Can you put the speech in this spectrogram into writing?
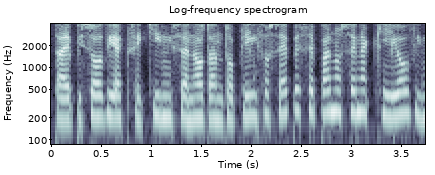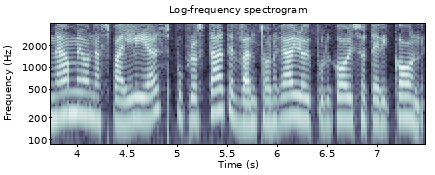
Τα επεισόδια ξεκίνησαν όταν το πλήθος έπεσε πάνω σε ένα κλειό δυνάμεων ασφαλείας που προστάτευαν τον Γάλλο Υπουργό Εσωτερικών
